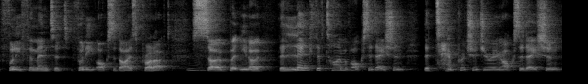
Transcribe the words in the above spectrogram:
fully fermented, fully oxidized product. Mm. So, but you know, the length of time of oxidation, the temperature during oxidation,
